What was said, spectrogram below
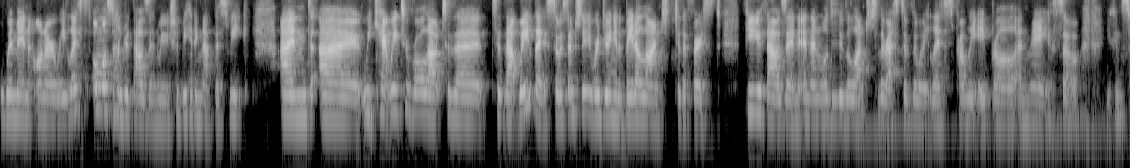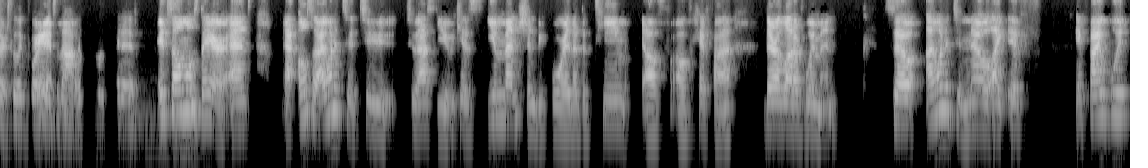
women on our wait list, almost 100,000. We should be hitting that this week. And uh, we can't wait to roll out to the to that wait list. So essentially, we're doing a beta launch to the first few thousand, and then we'll do the launch to the rest of the wait list, probably April and May. So you can start to look forward Great. to that. It's almost there. And uh, also i wanted to to to ask you because you mentioned before that the team of of jefa there are a lot of women so I wanted to know, like, if if I would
